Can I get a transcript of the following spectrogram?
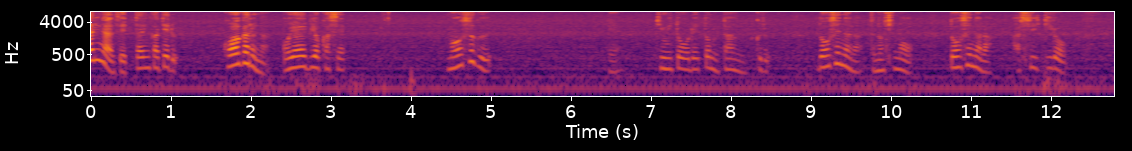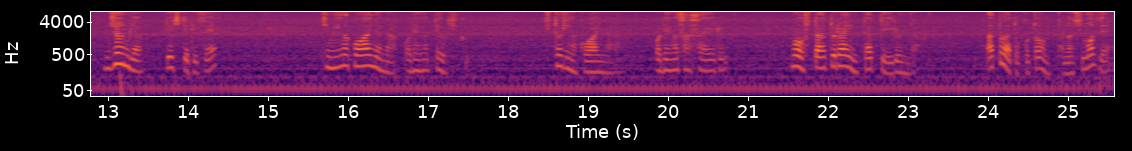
二人なら絶対に勝てる。怖がるな。親指を貸せ。もうすぐ。で君と俺とのターンが来る。どうせなら楽しもう。どうせなら走り切ろう。準備はできてるぜ。君が怖いなら俺が手を引く。一人が怖いなら俺が支える。もうスタートラインに立っているんだ。あとはとことん楽しもうぜ。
